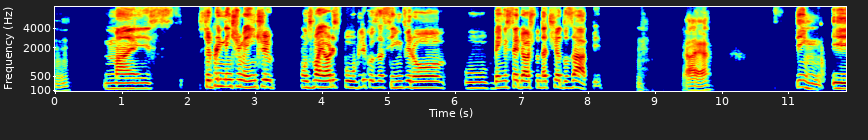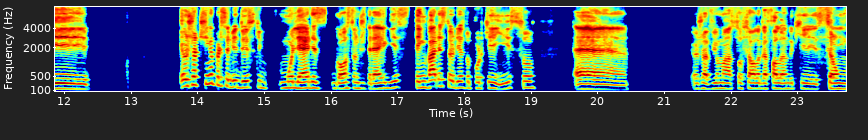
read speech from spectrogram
Uhum. mas surpreendentemente um dos maiores públicos assim virou o bem o estereótipo da tia do Zap. Ah, é? Sim, e eu já tinha percebido isso que mulheres gostam de drags. Tem várias teorias do porquê isso. É, Eu já vi uma socióloga falando que são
